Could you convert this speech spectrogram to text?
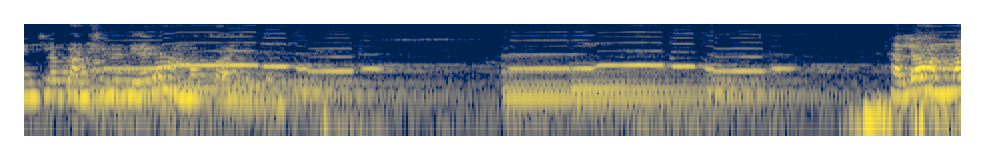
ఇంట్లో ఫంక్షన్ ఉంది కదా అమ్మ కాల్ చేద్దాం. హలో అమ్మా.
